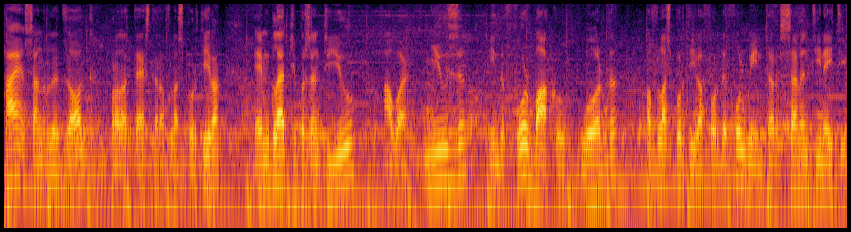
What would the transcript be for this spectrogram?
Hi, I'm Sandro De Zolt, product tester of La Sportiva. I'm glad to present to you our news in the four buckle world of La Sportiva for the fall winter 17-18.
